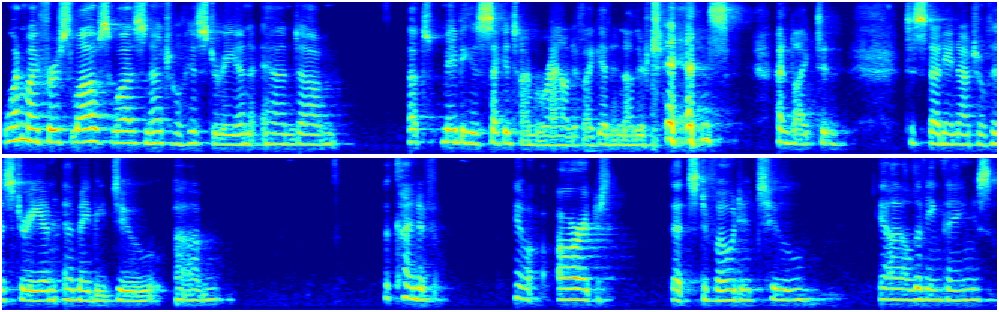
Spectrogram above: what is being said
one of my first loves was natural history and and um, that's maybe his second time around if I get another chance. I'd like to to study natural history and, and maybe do um, a kind of you know art that's devoted to uh, living things.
